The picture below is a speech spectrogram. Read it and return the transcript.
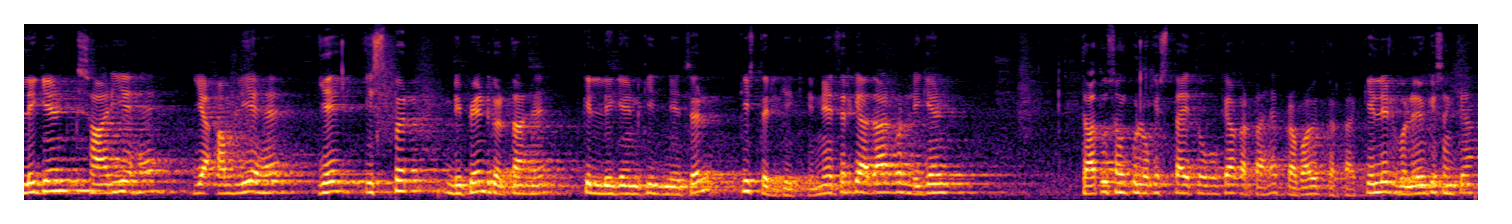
लिगेंड क्षारीय है या अम्लीय है, ये इस पर डिपेंड करता है कि लिगेंड की नेचर किस तरीके की है। नेचर के आधार पर लिगेंड धातु संकुलों के स्थायित्व को क्या करता है? प्रभावित करता है। किलेट वलयों की संख्या।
